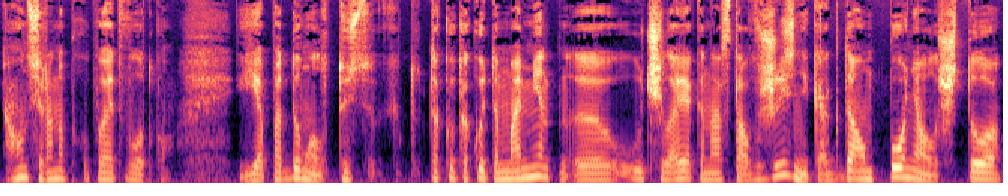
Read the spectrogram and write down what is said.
а он все равно покупает водку. И я подумал, то есть такой какой-то момент э, у человека настал в жизни, когда он понял, что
